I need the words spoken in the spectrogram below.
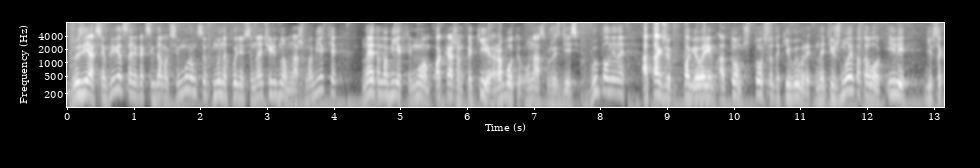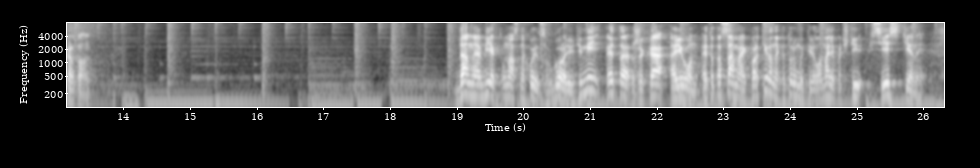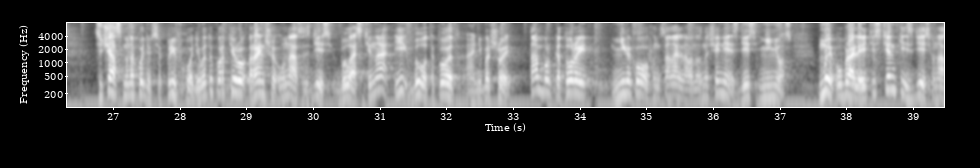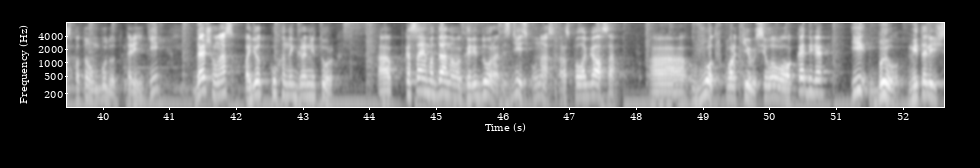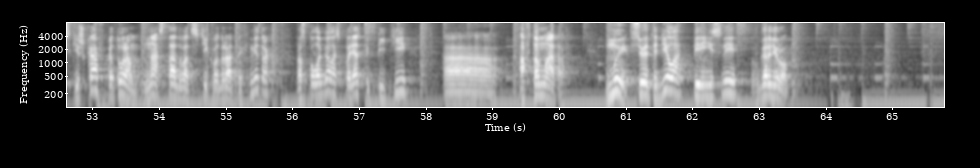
Друзья, всем привет! С вами, как всегда, Максим Муромцев. Мы находимся на очередном нашем объекте. На этом объекте мы вам покажем, какие работы у нас уже здесь выполнены, а также поговорим о том, что все-таки выбрать, натяжной потолок или гипсокартон. Данный объект у нас находится в городе Тюмень. Это ЖК «Орион». Это та самая квартира, на которой мы переломали почти все стены. Сейчас мы находимся при входе в эту квартиру. Раньше у нас здесь была стена и был вот такой вот а, небольшой тамбур, который никакого функционального назначения здесь не нес. Мы убрали эти стенки, здесь у нас потом будут рейки. Дальше у нас пойдет кухонный гарнитур. А, касаемо данного коридора, здесь у нас располагался а, ввод в квартиру силового кабеля и был металлический шкаф, в котором на 120 квадратных метрах располагалось порядка 5 э, автоматов. Мы все это дело перенесли в гардероб.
